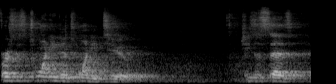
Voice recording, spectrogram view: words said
verses 20 to 22, Jesus says,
